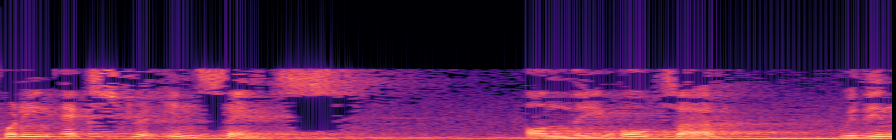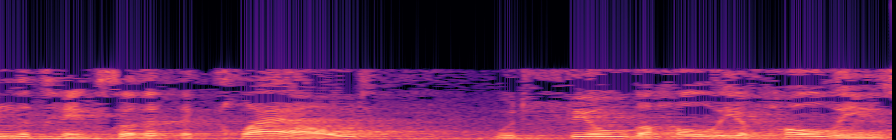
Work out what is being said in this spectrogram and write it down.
putting extra incense on the altar within the tent so that the cloud would fill the Holy of Holies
